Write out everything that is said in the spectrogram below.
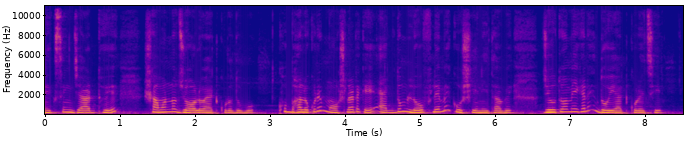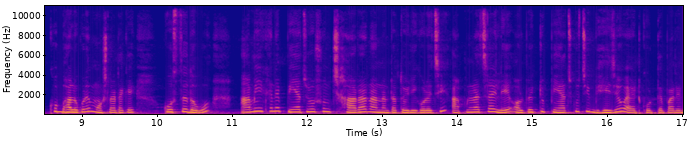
মিক্সিং জার ধুয়ে সামান্য জলও অ্যাড করে দেবো। খুব ভালো করে মশলাটাকে একদম লো ফ্লেমে কষিয়ে নিতে হবে। যেহেতু আমি এখানে দই অ্যাড করেছি। খুব ভালো করে মশলাটাকে কষতে দেবো। আমি এখানে পেঁয়াজ, রসুন ছাড়া রান্নাটা তৈরি করেছি। আপনারা চাইলে অল্প একটু পেঁয়াজ কুচি ভেজেও অ্যাড করতে পারেন।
